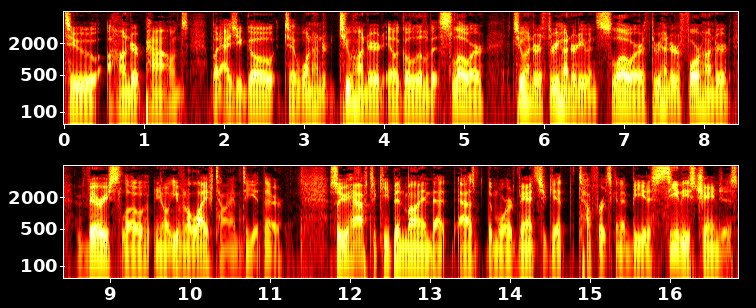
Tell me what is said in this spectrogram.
to 100 pounds. But as you go to 100 to 200, it'll go a little bit slower. 200 to 300 even slower. 300 to 400 very slow. You know, even a lifetime to get there. So you have to keep in mind that as the more advanced you get, the tougher it's going to be to see these changes.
